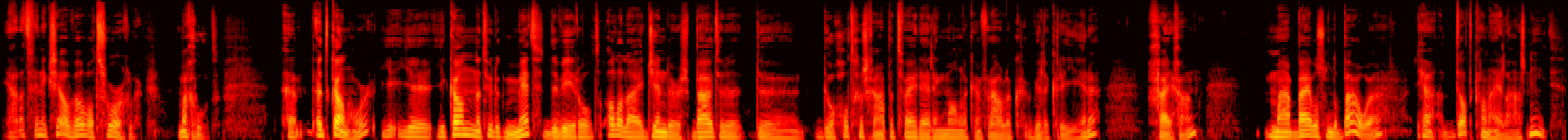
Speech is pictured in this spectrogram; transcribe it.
ja, dat vind ik zelf wel wat zorgelijk. Maar goed, uh, het kan hoor. Je, je, je kan natuurlijk met de wereld allerlei genders buiten de, de door God geschapen tweedeling mannelijk en vrouwelijk willen creëren. Ga je gang. Maar bijbels onderbouwen, ja, dat kan helaas niet.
